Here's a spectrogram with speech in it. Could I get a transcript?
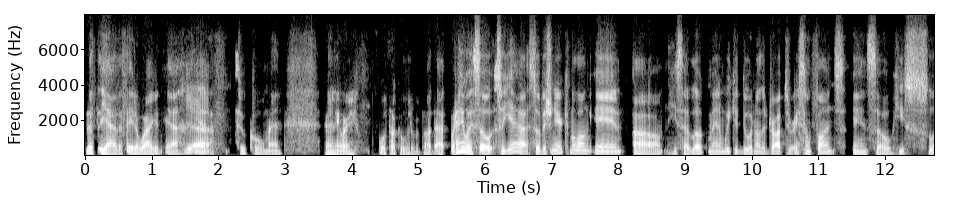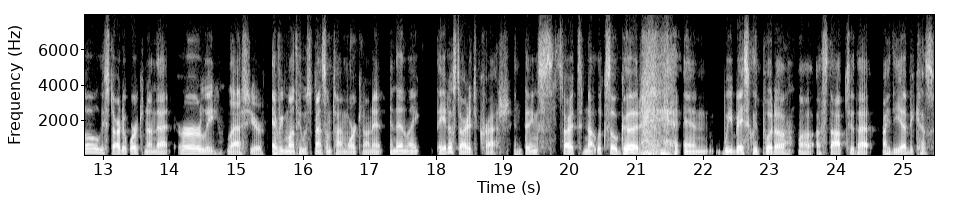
The, yeah, the Theta wagon. Yeah, Yeah. too cool, man. Anyway, we'll talk a little bit about that. But anyway, so so yeah, so Visioneer came along and um, he said, "Look, man, we could do another drop to raise some funds." And so he slowly started working on that early last year. Every month he would spend some time working on it, and then like Theta started to crash and things started to not look so good and we basically put a, a, a stop to that idea because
